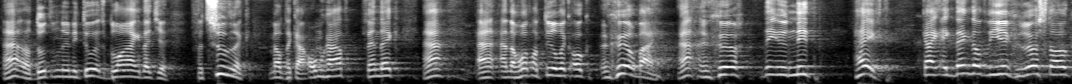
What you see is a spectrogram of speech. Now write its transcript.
Dat doet er nu niet toe. Het is belangrijk dat je fatsoenlijk met elkaar omgaat, vind ik. En, en daar hoort natuurlijk ook een geur bij. Een geur die u niet heeft. Kijk, ik denk dat we hier gerust ook...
